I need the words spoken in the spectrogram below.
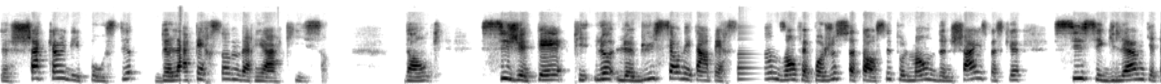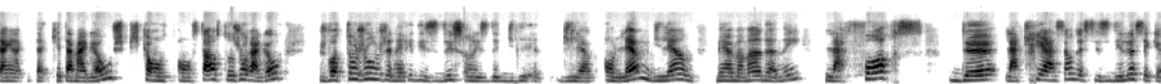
de chacun des post-it de la personne derrière qui ils sont. Donc, si j'étais, puis là, le but, si on est en personne, disons, on ne fait pas juste se tasser tout le monde d'une chaise parce que si c'est Guylaine qui est à, qui est à ma gauche, puis qu'on se tasse toujours à gauche, je vais toujours générer des idées sur les idées de Guylaine. On l'aime, Guylaine, mais à un moment donné, la force de la création de ces idées-là, c'est que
